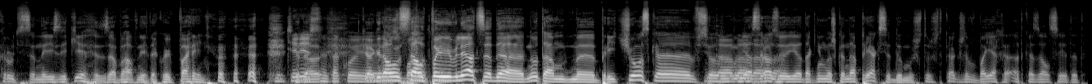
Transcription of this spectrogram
крутится на языке, забавный такой парень. Интересный когда, такой. Когда он стал появляться, да, ну там э, прическа, все, да, у меня да, сразу да. я так немножко напрягся, думаю, что как же в боях отказался этот Э,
